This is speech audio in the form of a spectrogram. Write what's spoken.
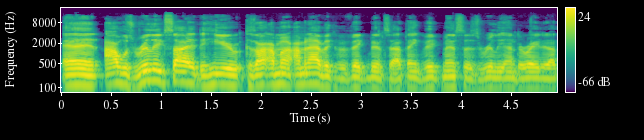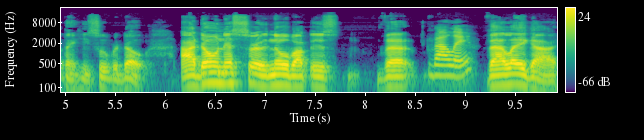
and I was really excited to hear because I'm a, I'm an advocate for Vic Mensa. I think Vic Mensa is really underrated. I think he's super dope. I don't necessarily know about this va- Valee. valet guy.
